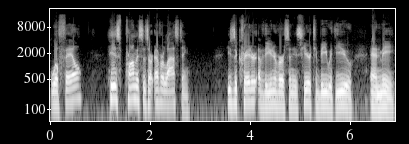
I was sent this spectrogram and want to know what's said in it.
will fail, his promises are everlasting. He's the creator of the universe and he's here to be with you and me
